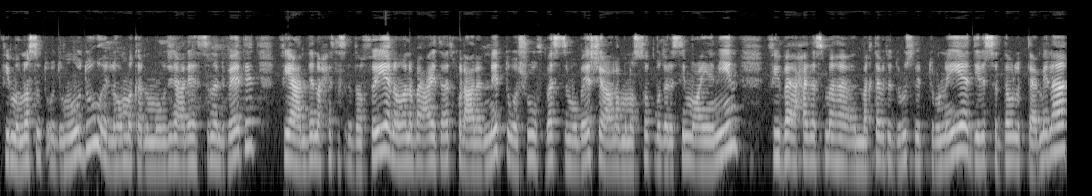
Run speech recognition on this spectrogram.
في منصة أودومودو اللي هم كانوا موجودين عليها السنة اللي فاتت. في عندنا حصص إضافية. لو أنا بقى عايزة أدخل على النت وأشوف بث مباشر على منصات مدرسين معينين في بقى حاجة اسمها مكتبة الدروس الإلكترونية. دي لسه الدولة بتعملها.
